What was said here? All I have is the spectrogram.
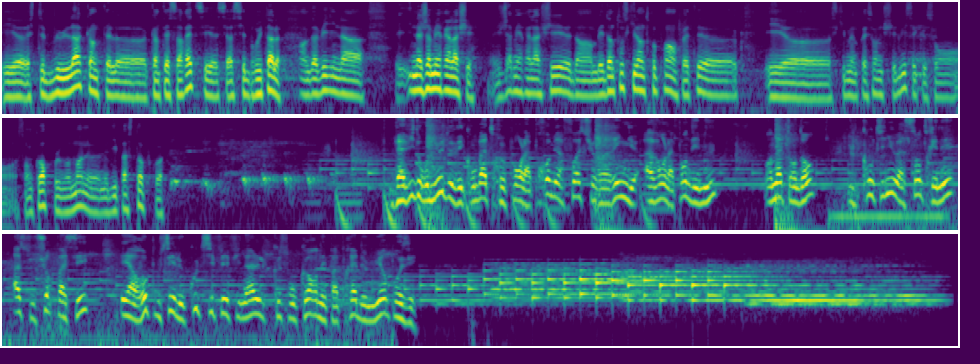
Et euh, cette bulle-là, quand elle, euh, quand elle s'arrête, c'est assez brutal. David, il n'a il jamais rien lâché. Jamais rien lâché, dans, mais dans tout ce qu'il entreprend, en fait. Euh, et ce qui m'impressionne chez lui, c'est que son, son, corps, pour le moment, ne, ne dit pas stop. Quoi. David Roumieux devait combattre pour la première fois sur un ring avant la pandémie. En attendant, il continue à s'entraîner, à se surpasser et à repousser le coup de sifflet final que son corps n'est pas prêt de lui imposer.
